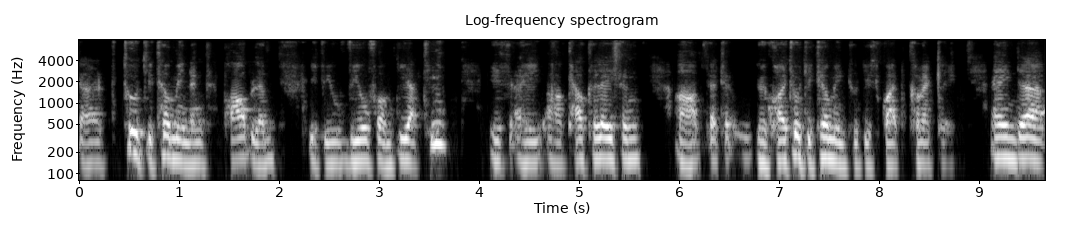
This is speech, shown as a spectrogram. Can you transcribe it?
a two determinant problem. If you view from DFT, it's a uh, calculation uh, that require two determinant to describe correctly. And uh,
